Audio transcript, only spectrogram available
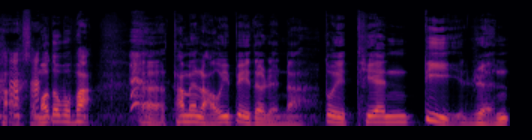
啊、什么都不怕。呃，他们老一辈的人呢、啊，对天地人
